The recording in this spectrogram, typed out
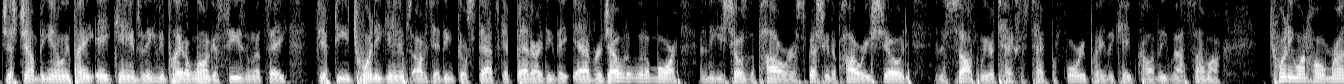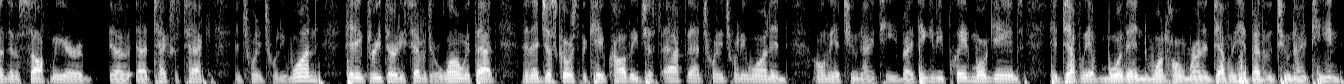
just jumping in, only playing eight games. I think if he played a longer season, let's say 15, 20 games, obviously I think those stats get better. I think they average out a little more. And I think he shows the power, especially the power he showed in his sophomore year at Texas Tech before he played in the Cape Cod League last summer. 21 home runs in a sophomore year uh, at Texas Tech in 2021, hitting 337 to along with that, and then just goes to the Cape Cod League just after that in 2021 and only at 219. But I think if he played more games, he'd definitely have more than one home run and definitely hit better than 219.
